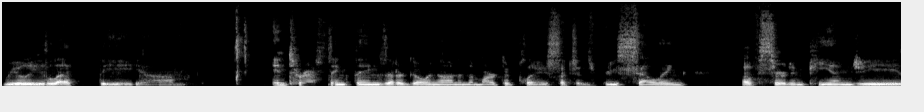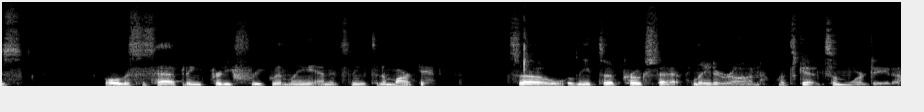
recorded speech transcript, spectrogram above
really let the um, interesting things that are going on in the marketplace, such as reselling of certain PMGs. All this is happening pretty frequently and it's new to the market. So we'll need to approach that later on. Let's get some more data.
